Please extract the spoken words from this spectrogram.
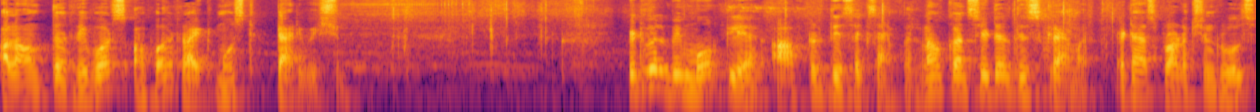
along the reverse of a rightmost derivation. It will be more clear after this example. Now consider this grammar. It has production rules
